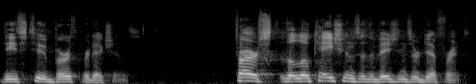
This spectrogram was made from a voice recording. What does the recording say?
these two birth predictions. First, the locations of the visions are different.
